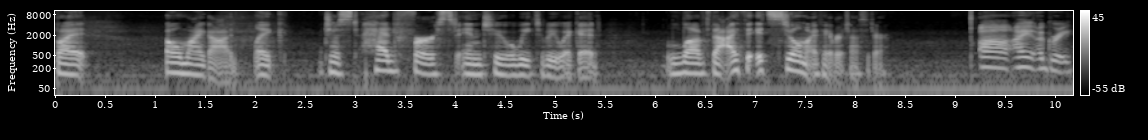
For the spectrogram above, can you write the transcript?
But oh my god, like just head first into A Week to Be Wicked. Loved that. I th- it's still my favorite Tessa Dare. Uh, I agree.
